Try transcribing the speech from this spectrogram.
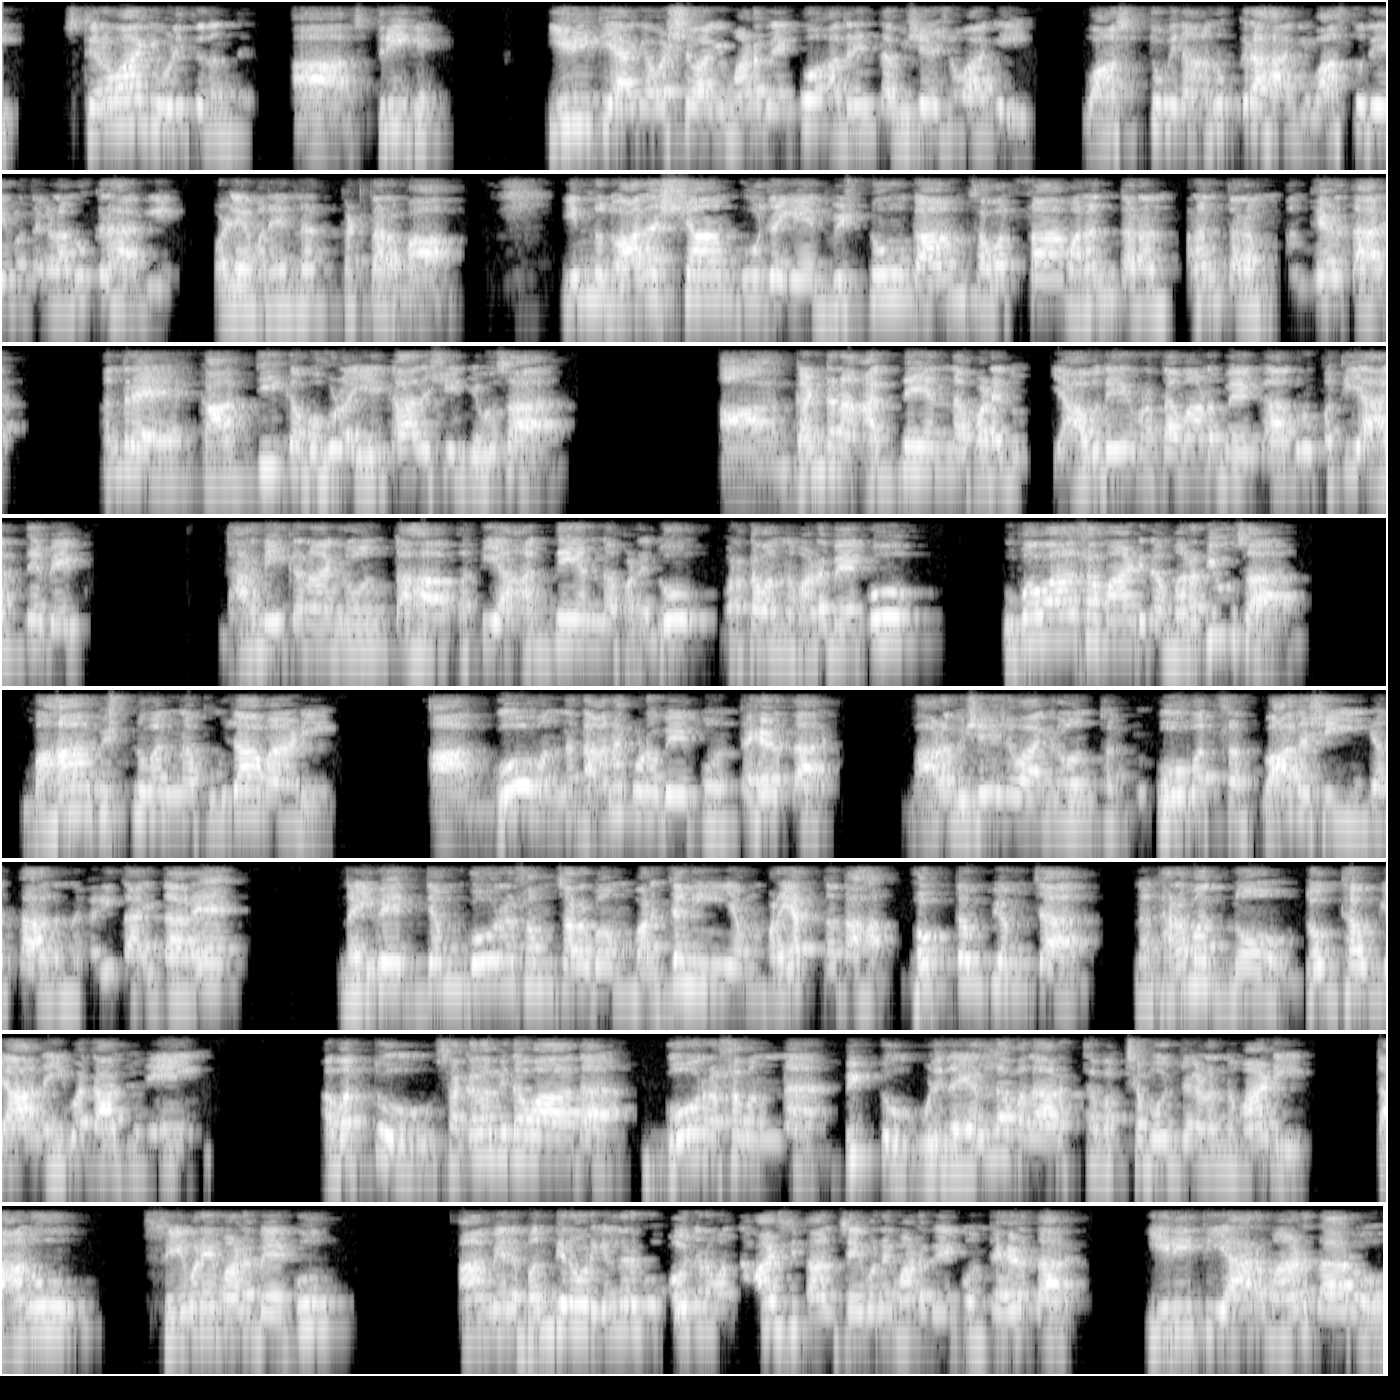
ಸ್ಥಿರವಾಗಿ ಉಳಿತದಂತೆ ಆ ಸ್ತ್ರೀಗೆ. ಈ ರೀತಿಯಾಗಿ ಅವಶ್ಯವಾಗಿ ಮಾಡಬೇಕು. ಅದರಿಂದ ವಿಶೇಷವಾಗಿ ವಾಸ್ತುವಿನ ಅನುಗ್ರಹ ಆಗಿ ವಾಸ್ತು ದೇವತೆಗಳ ಅನುಗ್ರಹ ಆಗಿ ಒಳ್ಳೆಯ ಮನೆಯನ್ನ ಬಾ. ಇನ್ನು ದ್ವಾದಶ್ಯಾಂ ಪೂಜೆಗೆ ವಿಷ್ಣು ಗಾಂ ಸವತ್ಸಾಂ ಅನಂತರಂ ಅನಂತರಂ ಅಂತ ಹೇಳ್ತಾರೆ. ಅಂದ್ರೆ ಕಾರ್ತೀಕ ಬಹುಳ ಏಕಾದಶಿ ದಿವಸ ಆ ಗಂಡನ ಆಜ್ಞೆಯನ್ನ ಪಡೆದು ಯಾವುದೇ ವ್ರತ ಮಾಡಬೇಕಾದ್ರೂ ಪತಿಯ ಆಜ್ಞೆ ಬೇಕು. ಧಾರ್ಮಿಕನಾಗಿರುವಂತಹ ಪತಿಯ ಆಜ್ಞೆಯನ್ನ ಪಡೆದು ವ್ರತವನ್ನು ಮಾಡಬೇಕು. ಉಪವಾಸ ಮಾಡಿದ ಮರದಿವಸ ಮಹಾವಿಷ್ಣುವನ್ನ ಪೂಜಾ ಮಾಡಿ ಆ ಗೋವನ್ನ ದಾನ ಕೊಡಬೇಕು ಅಂತ ಹೇಳ್ತಾರೆ. ಬಹಳ ವಿಶೇಷವಾಗಿರುವಂಥದ್ದು ಗೋವತ್ಸ ದ್ವಾದಶಿ ಅಂತ ಅದನ್ನ ಕರೀತಾ ಇದ್ದಾರೆ. ನೈವೇದ್ಯಂ ಗೋರಸಂ ಸರ್ವಂ ವರ್ಜನೀಯಂ ಪ್ರಯತ್ನತಃ, ಭೋಕ್ತವ್ಯಂ ಚ ನ ಧರ್ಮಜ್ಞೋ ನೈವ ದಾಜುನೆ ಅವತ್ತು ಸಕಲ ವಿಧವಾದ ಗೋರಸವನ್ನ ಬಿಟ್ಟು ಉಳಿದ ಎಲ್ಲ ಪದಾರ್ಥ ಭಕ್ಷ್ಯಭೋಜ್ಯಗಳನ್ನು ಮಾಡಿ ತಾನೂ ಸೇವನೆ ಮಾಡಬೇಕು. ಆಮೇಲೆ ಬಂದಿರೋರಿಗೆಲ್ಲರಿಗೂ ಭೋಜನವನ್ನ ಮಾಡಿಸಿ ತಾನು ಸೇವನೆ ಮಾಡಬೇಕು ಅಂತ ಹೇಳ್ತಾರೆ. ಈ ರೀತಿ ಯಾರು ಮಾಡ್ತಾರೋ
